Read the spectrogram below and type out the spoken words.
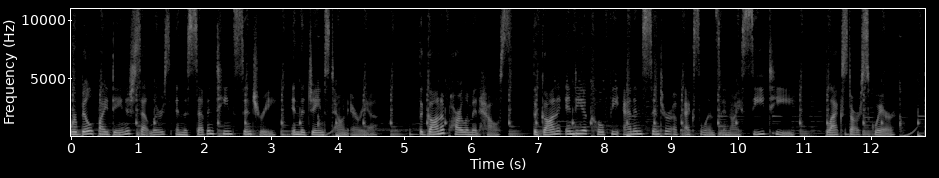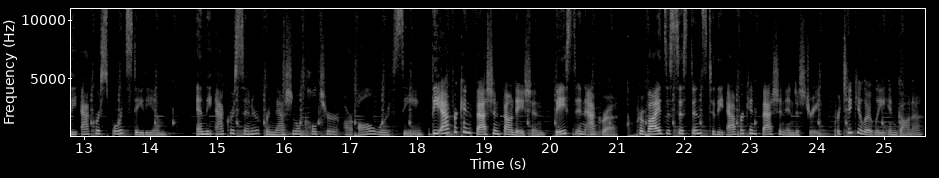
were built by Danish settlers in the 17th century in the Jamestown area. The Ghana Parliament House, the Ghana India Kofi Annan Center of Excellence in ICT, Black Star Square, the Accra Sports Stadium, and the Accra Center for National Culture are all worth seeing. The African Fashion Foundation, based in Accra, provides assistance to the African fashion industry, particularly in Ghana.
